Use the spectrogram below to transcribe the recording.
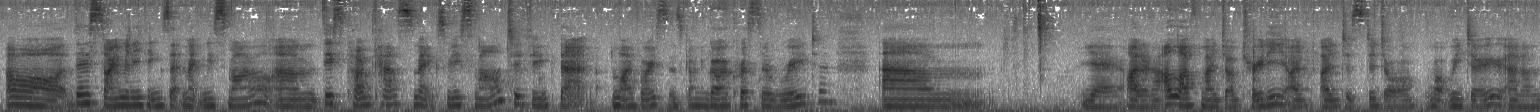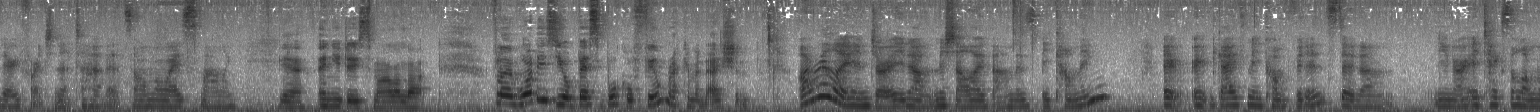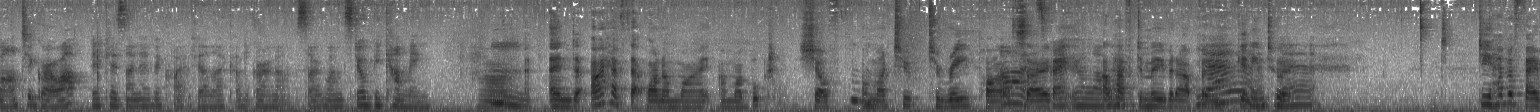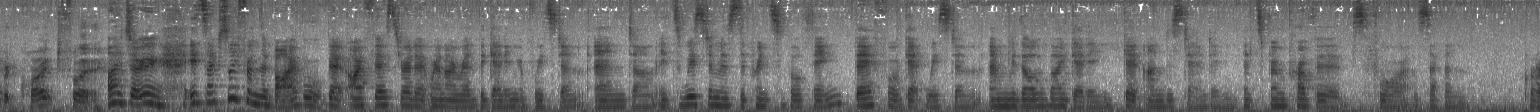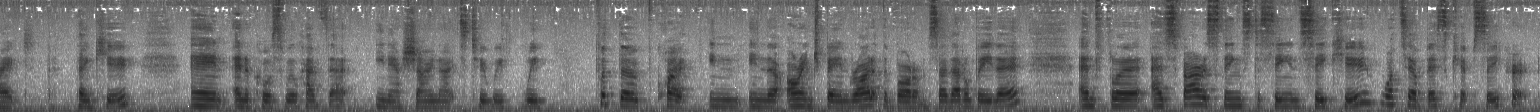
Oh, there's so many things that make me smile. Um, this podcast makes me smile to think that my voice is going to go across the region. Um, yeah, I don't know. I love my job, Trudy. I, I just adore what we do, and I'm very fortunate to have it. So I'm always smiling. Yeah, and you do smile a lot. Flo, what is your best book or film recommendation? I really enjoyed um, Michelle Obama's Becoming. It, it gave me confidence that, um, you know, it takes a long while to grow up because I never quite feel like I've grown up. So I'm still becoming. Uh, And I have that one on my on my bookshelf on my to to read pile. Oh, so great. You'll love I'll it. have to move it up yeah, and get into it. Do you have a favourite quote, Fleur? I do. It's actually from the Bible, but I first read it when I read The Getting of Wisdom, and um, it's wisdom is the principal thing. Therefore, get wisdom, and with all thy getting, get understanding. It's from Proverbs four seven. Great, thank you. And and of course we'll have that in our show notes too. We we put the quote in in the orange band right at the bottom, so that'll be there. And Fleur, as far as things to see in CQ, what's our best kept secret?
